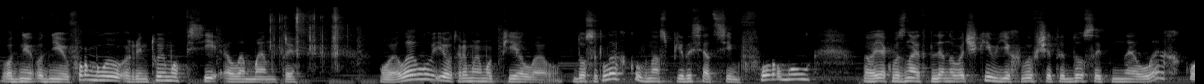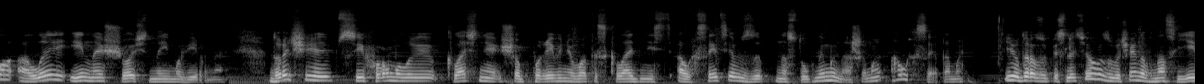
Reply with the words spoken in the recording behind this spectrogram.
Одні, однією формулою орієнтуємо всі елементи OLL і отримуємо PLL. Досить легко, в нас 57 формул. Е, Як ви знаєте, для новачків їх вивчити досить нелегко, але і не щось неймовірне. До речі, ці формули класні, щоб порівнювати складність алгсетів з наступними нашими алгсетами. І одразу після цього, звичайно, в нас є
